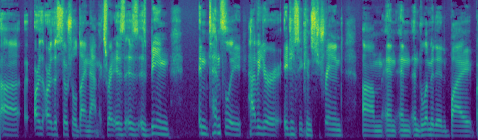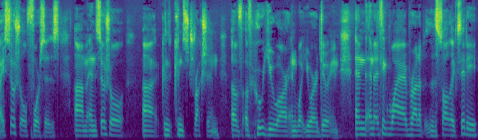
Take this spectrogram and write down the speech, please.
uh, are are the social dynamics, right? Is is is being intensely having your agency constrained um, and, and and limited by by social forces um, and social uh, con- construction of, of who you are and what you are doing. And and I think why I brought up the Salt Lake City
